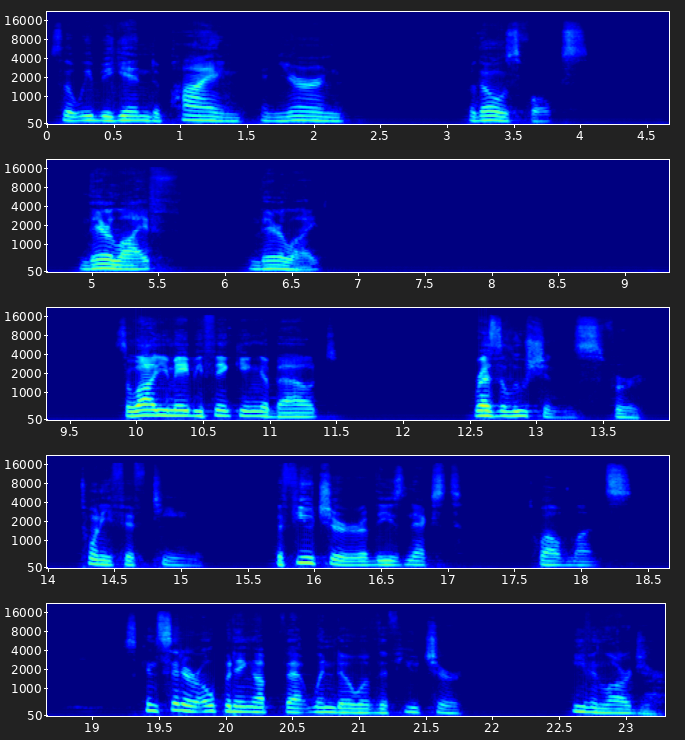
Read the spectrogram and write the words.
so that we begin to pine and yearn for those folks and their life and their light. So while you may be thinking about resolutions for 2015, the future of these next 12 months, just consider opening up that window of the future even larger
